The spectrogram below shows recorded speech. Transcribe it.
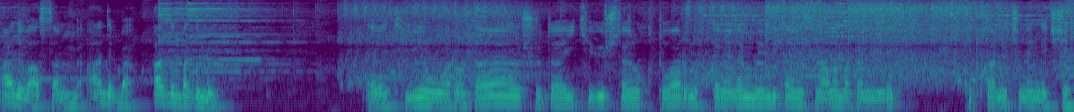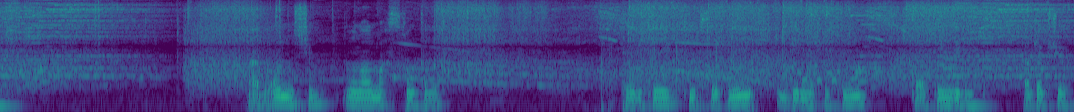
Hadi be aslanım be. Hadi be. Hadi be gülüm. Evet Leon var orada. Şurada 2-3 tane kutu var. Muhtemelen ben bir tanesini alamadan millet kutuların içinden geçecek. Abi onun için onu almak sıkıntılı. Tehlikeye girsek mi? Girmesek mi? Derken girdik. Yapacak bir şey yok.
